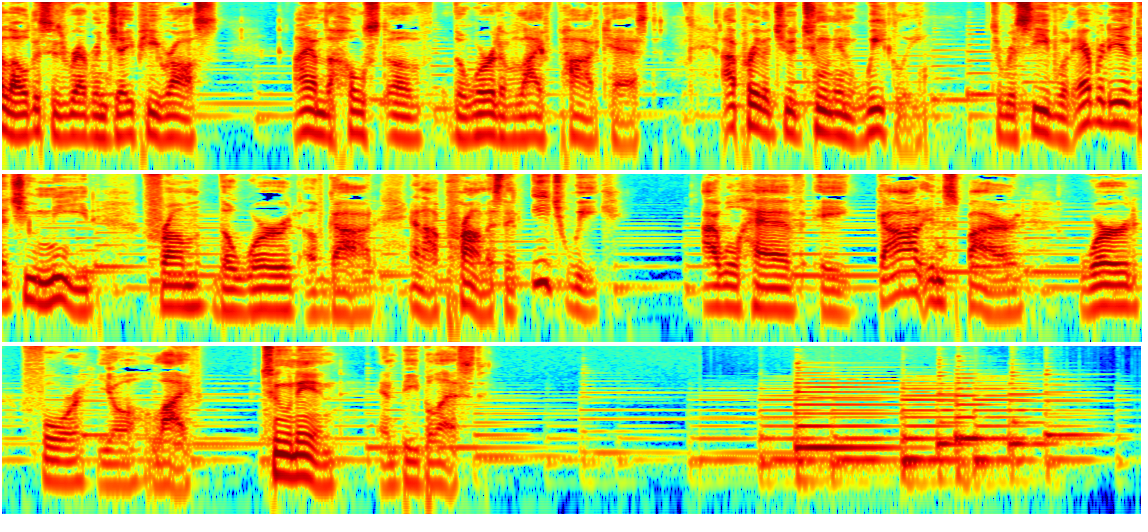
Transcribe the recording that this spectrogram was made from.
Hello, this is Reverend J.P. Ross. I am the host of the Word of Life podcast. I pray that you tune in weekly to receive whatever it is that you need from the Word of God. And I promise that each week I will have a God inspired word for your life. Tune in and be blessed.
